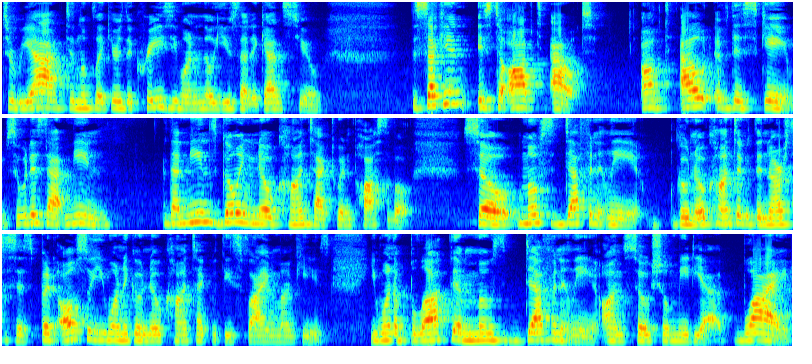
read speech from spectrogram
to react and look like you're the crazy one, and they'll use that against you. The second is to opt out. Opt out of this game. So, what does that mean? That means going no contact when possible. So, most definitely go no contact with the narcissist, but also you want to go no contact with these flying monkeys. You want to block them most definitely on social media. Why?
